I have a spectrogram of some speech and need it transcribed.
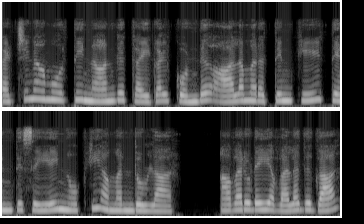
தட்சிணாமூர்த்தி நான்கு கைகள் கொண்டு ஆலமரத்தின் கீழ் தென்திசையை நோக்கி அமர்ந்துள்ளார். அவருடைய வலதுகால்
